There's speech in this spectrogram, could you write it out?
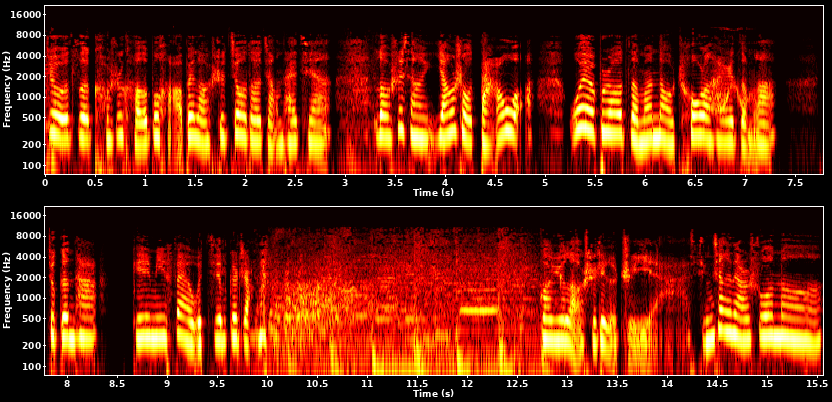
就有一次考试考得不好，被老师叫到讲台前，老师想扬手打我，我也不知道怎么脑抽了还是怎么了，就跟他 give me five 击了个掌。关于老师这个职业啊。形象一点说呢，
